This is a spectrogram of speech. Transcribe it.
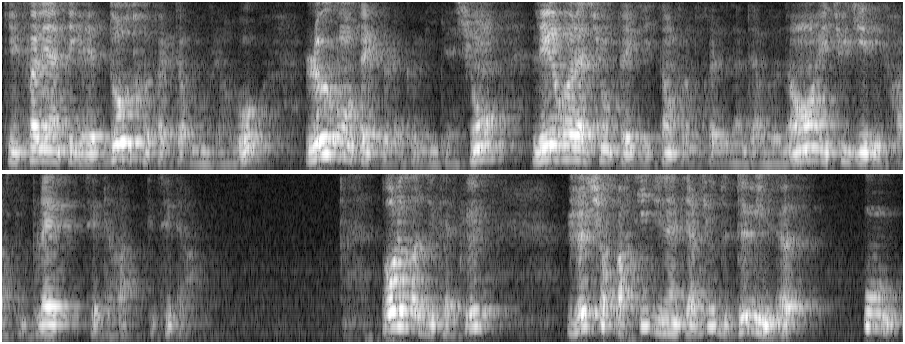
qu'il fallait intégrer d'autres facteurs non verbaux, le contexte de la communication, les relations préexistantes entre les intervenants, étudier des phrases complètes, etc. etc. Pour le mode de calcul, je suis reparti d'une interview de 2009 où,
